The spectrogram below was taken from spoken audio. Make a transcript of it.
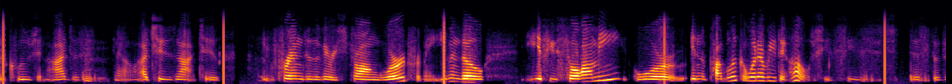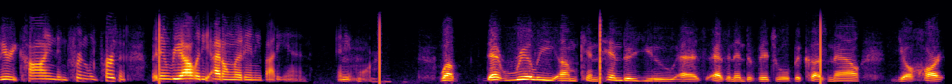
seclusion. I just, Mhm. you know, I choose not to. Friends is a very strong word for me. Even though, if you saw me or in the public or whatever, you think, oh, she's she's just a very kind and friendly person. But in reality, I don't let anybody in anymore. Well, that really um, can hinder you as as an individual because now your heart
